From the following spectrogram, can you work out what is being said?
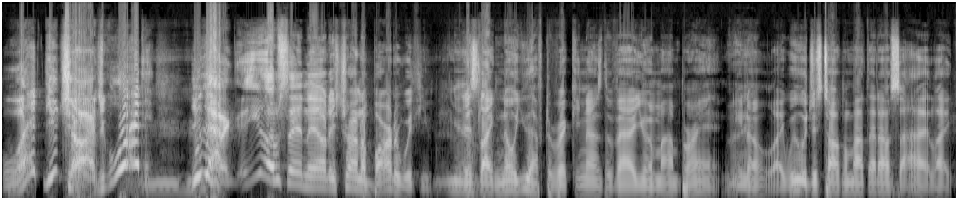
what? You charge what? You mm-hmm. gotta, you know what I'm saying? Now they're trying to barter with you. It's like, no, you have to recognize the value in my brand. You know, like we were just talking about that outside. Like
